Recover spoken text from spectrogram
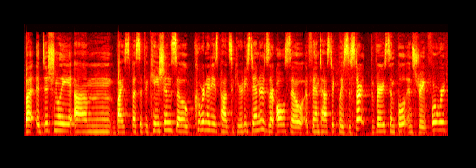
But additionally, um, by specification, so Kubernetes pod security standards, they're also a fantastic place to start. They're very simple and straightforward.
